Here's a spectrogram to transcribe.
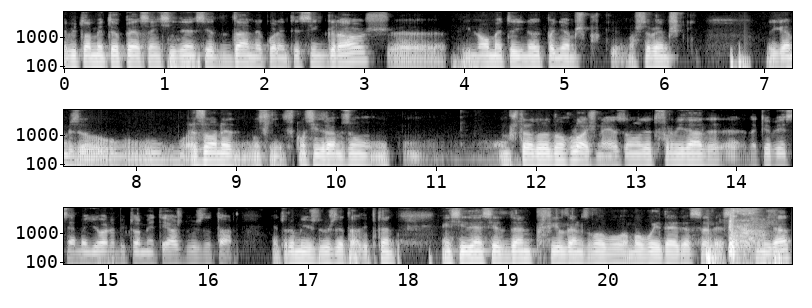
Habitualmente eu peço a incidência de dano a 45 graus uh, e normalmente ainda apanhamos porque nós sabemos que, digamos, o, a zona, enfim, se consideramos um, um mostrador de um relógio, é? a zona da deformidade da cabeça é maior, habitualmente é às duas da tarde, entre uma e as duas da tarde. E, portanto, a incidência de dano perfil dá-nos uma boa, uma boa ideia dessa, dessa deformidade,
